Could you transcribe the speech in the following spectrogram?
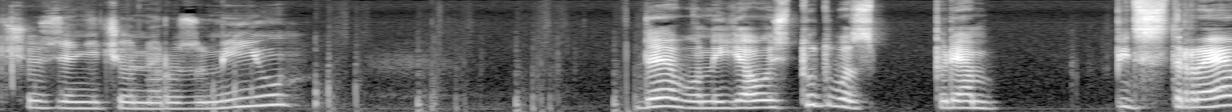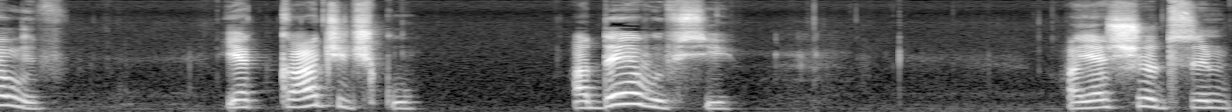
Щось я нічого не розумію. Де вони? Я ось тут вас прям підстрелив, як качечку. А де ви всі? А я що, це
